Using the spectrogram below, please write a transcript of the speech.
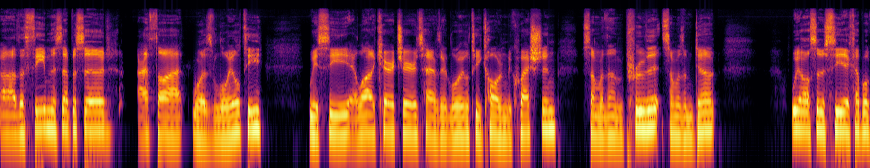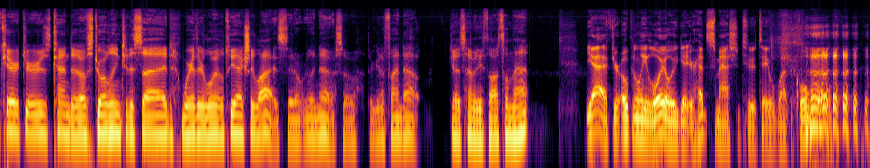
Uh, the theme this episode, I thought, was loyalty. We see a lot of characters have their loyalty called into question. Some of them prove it, some of them don't. We also see a couple characters kind of struggling to decide where their loyalty actually lies. They don't really know, so they're going to find out. You guys have any thoughts on that? Yeah, if you're openly loyal, you get your head smashed into a table by the Cole Pole.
